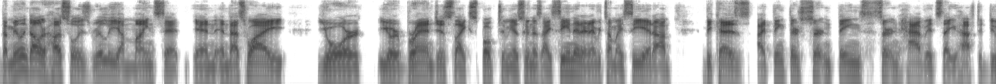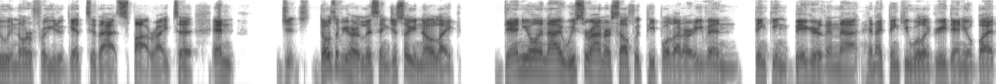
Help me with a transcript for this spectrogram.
the million dollar hustle is really a mindset, and and that's why your your brand just like spoke to me as soon as I seen it, and every time I see it, um, because I think there's certain things, certain habits that you have to do in order for you to get to that spot, right? To and j- those of you who are listening, just so you know, like Daniel and I, we surround ourselves with people that are even thinking bigger than that, and I think you will agree, Daniel. But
